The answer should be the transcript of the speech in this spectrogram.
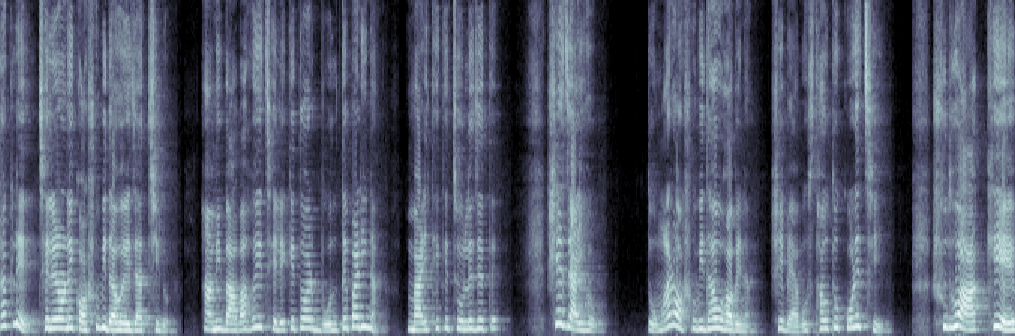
থাকলে ছেলের অনেক অসুবিধা হয়ে যাচ্ছিল। আমি বাবা হয়ে ছেলেকে তো আর বলতে পারি না বাড়ি থেকে চলে যেতে। সে যাই হোক, তোমার অসুবিধাও হবে না, সে ব্যবস্থাও তো করেছি। শুধু আক্ষেপ,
